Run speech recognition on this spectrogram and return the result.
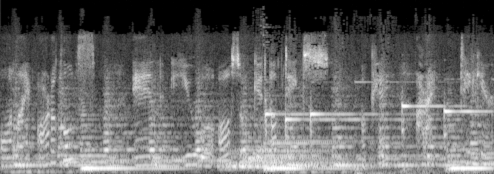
online articles and you will also get updates. Okay? All right, take care.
